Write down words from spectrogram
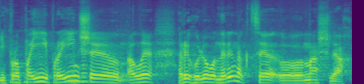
і про паї, і про інше, але регульований ринок це наш шлях.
